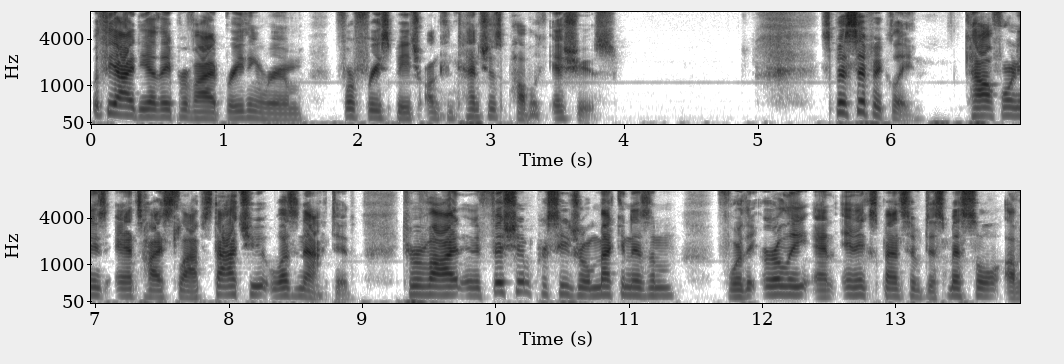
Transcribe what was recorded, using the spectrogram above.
with the idea they provide breathing room for free speech on contentious public issues. Specifically, California's anti SLAPP statute was enacted to provide an efficient procedural mechanism for the early and inexpensive dismissal of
